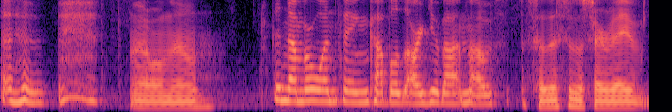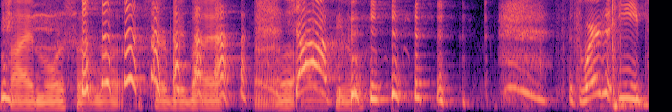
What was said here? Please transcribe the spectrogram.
I don't know. the number one thing couples argue about most. So this is a survey by Melissa, not a survey by uh, Shut people. It's where to eat.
